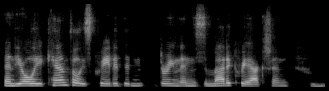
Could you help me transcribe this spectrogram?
and the oleocanthal is created in, during the enzymatic reaction mm-hmm.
